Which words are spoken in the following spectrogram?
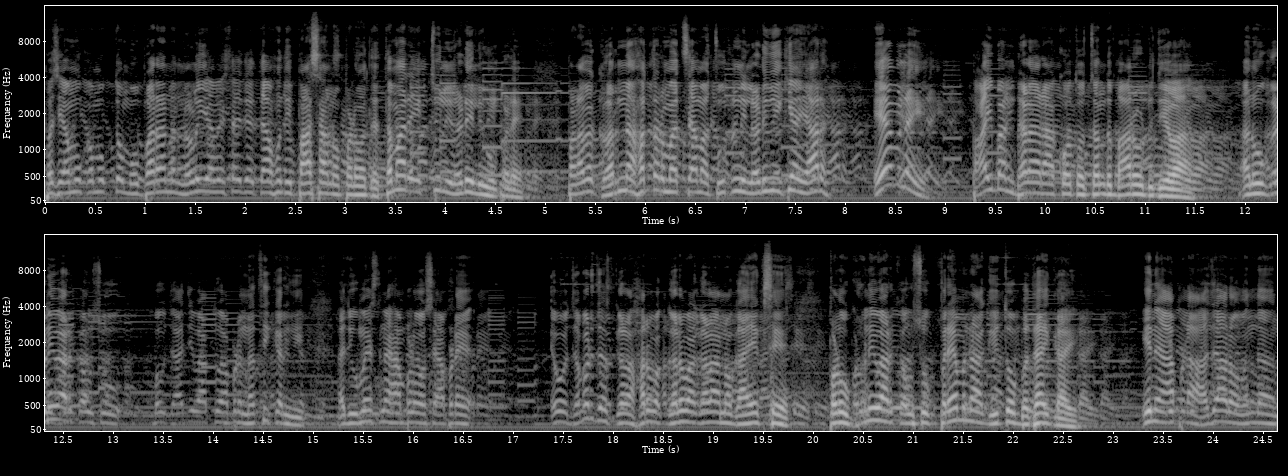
પછી અમુક અમુક તો મોભારાના નળિયા વેસાઈ જાય, ત્યાં સુધી પાસા ન પડવા દે. તમારે એકચ્યુઅલી લડી લેવું પડે. પણ હવે ઘરના હતર મચ્છામાં ચૂંટણી લડવી ક્યાં યાર? એમ નહીં. ભાઈબંધ ભેળા રાખો તો ચંદ બારોટ જેવા. અને હું ઘણી વાર કહું છું, બહુ જાજી વાતો આપણે નથી કરવી. હજી ઉમેશને સાંભળો હશે, આપણે એવો જબરજસ્ત ગરવા ગળાનો ગાયક છે. પણ હું ઘણી વાર કહું છું, પ્રેમના ગીતો બધાય ગાય. એને આપણા હજારો વંદન,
